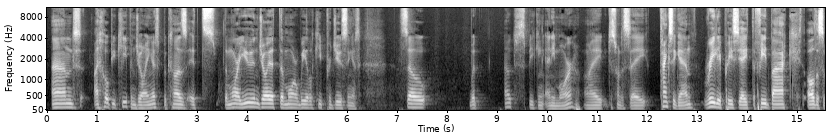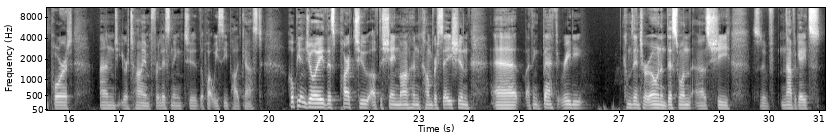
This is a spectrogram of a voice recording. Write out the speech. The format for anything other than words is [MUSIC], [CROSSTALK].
and I hope you keep enjoying it because it's the more you enjoy it, the more we'll keep producing it. So, without speaking anymore, I just want to say thanks again. Really appreciate the feedback, all the support, and your time for listening to the What We See podcast. Hope you enjoy this part two of the Shane Monahan conversation. Uh, I think Beth really comes into her own in this one as she sort of navigates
